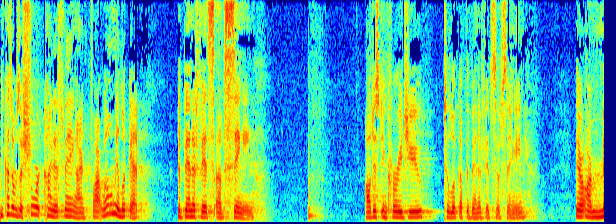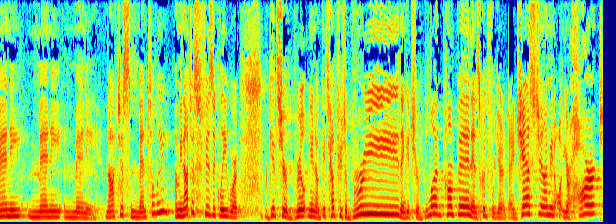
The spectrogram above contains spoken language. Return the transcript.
because it was a short kind of thing, I thought, well, let me look at the benefits of singing. I'll just encourage you to look up the benefits of singing. there are many, many, many, not just mentally, I mean, not just physically, where it gets your, you know, gets, helps you to breathe and gets your blood pumping and it's good for your digestion. I mean, your heart,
